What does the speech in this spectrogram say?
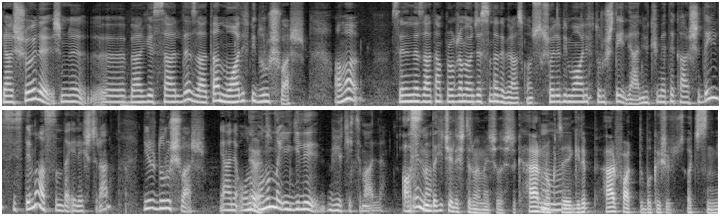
Ya şöyle şimdi e, belgeselde zaten muhalif bir duruş var. Ama Seninle zaten program öncesinde de biraz konuştuk. Şöyle bir muhalif duruş değil yani hükümete karşı değil sistemi aslında eleştiren bir duruş var. Yani onu, evet. onunla ilgili büyük ihtimalle. Aslında hiç eleştirmemeye çalıştık. Her Hı -hı. noktaya girip her farklı bakış açısını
